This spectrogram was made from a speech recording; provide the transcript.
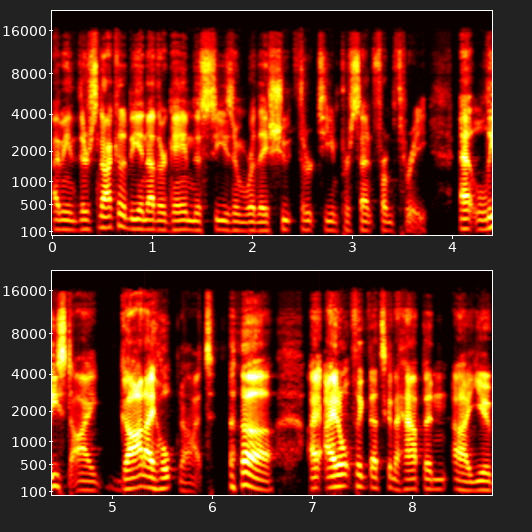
I mean, there's not going to be another game this season where they shoot 13% from three. At least I, God, I hope not. I, I don't think that's going to happen. Uh, you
